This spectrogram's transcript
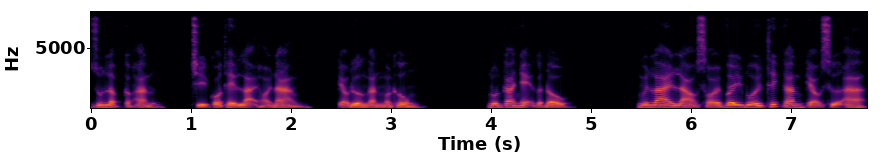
Run lập cập hắn, chỉ có thể lại hỏi nàng, kẹo đường ăn ngon không? Nôn ca nhẹ gật đầu. Nguyên lai lão sói vây đuôi thích ăn kẹo sữa A,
